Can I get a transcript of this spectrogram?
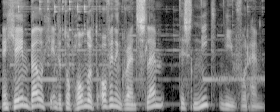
En geen Belg in de top 100 of in een Grand Slam, het is niet nieuw voor hem.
